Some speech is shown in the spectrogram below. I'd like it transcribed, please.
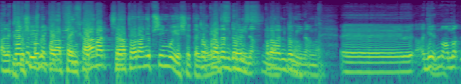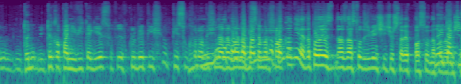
Ale każdy Zgłosiliśmy pana Pęka, partie- senatora, nie przyjmuje się tego. To prawem to domina. jest- prawem no, domina. no, no. Eee, a nie, no, no, to tylko pani Witek jest w, klubie PiSu, PiSu która by się No, na nadawała na na pewno- Na wicemarszałka? pewno nie, na pewno jest na, na 194 posłów, na No i pewno by tak, się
